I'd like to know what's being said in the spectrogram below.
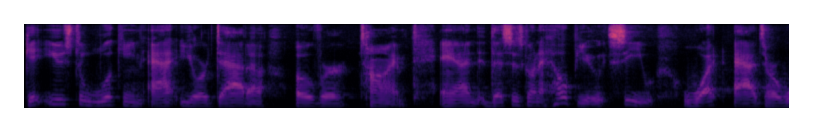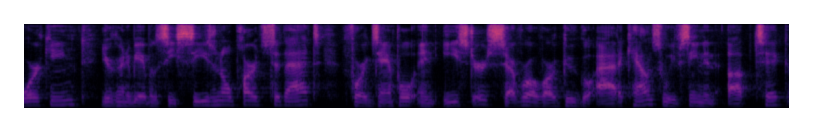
Get used to looking at your data over time. And this is going to help you see what ads are working. You're going to be able to see seasonal parts to that. For example, in Easter, several of our Google ad accounts, we've seen an uptick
